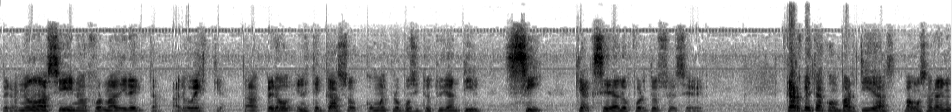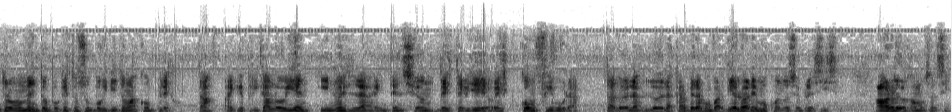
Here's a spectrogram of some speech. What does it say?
Pero no así, no de forma directa, a lo bestia. Pero en este caso, como es propósito estudiantil, sí que acceda a los puertos USB. Carpetas compartidas, vamos a hablar en otro momento porque esto es un poquitito más complejo. Hay que explicarlo bien y no es la intención de este video, es configurar. Lo de, lo, de las carpetas compartidas lo haremos cuando se precise. Ahora lo dejamos así.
